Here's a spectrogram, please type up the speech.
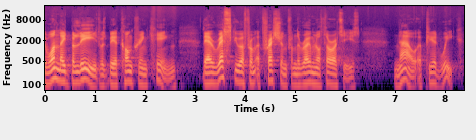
the one they'd believed would be a conquering king, their rescuer from oppression from the Roman authorities, now appeared weak.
